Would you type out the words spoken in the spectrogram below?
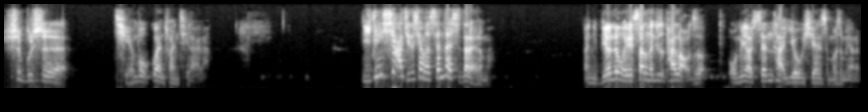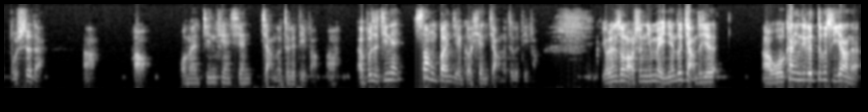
是不是全部贯穿起来了？已经下级的向到生态时代来了嘛？啊，你不要认为上层就是拍脑子，我们要生态优先什么什么样的？不是的，我们今天先讲到这个地方啊，而不是今天上半节课先讲的这个地方。有人说老师你每年都讲这些啊，我看你这个都是一样的。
